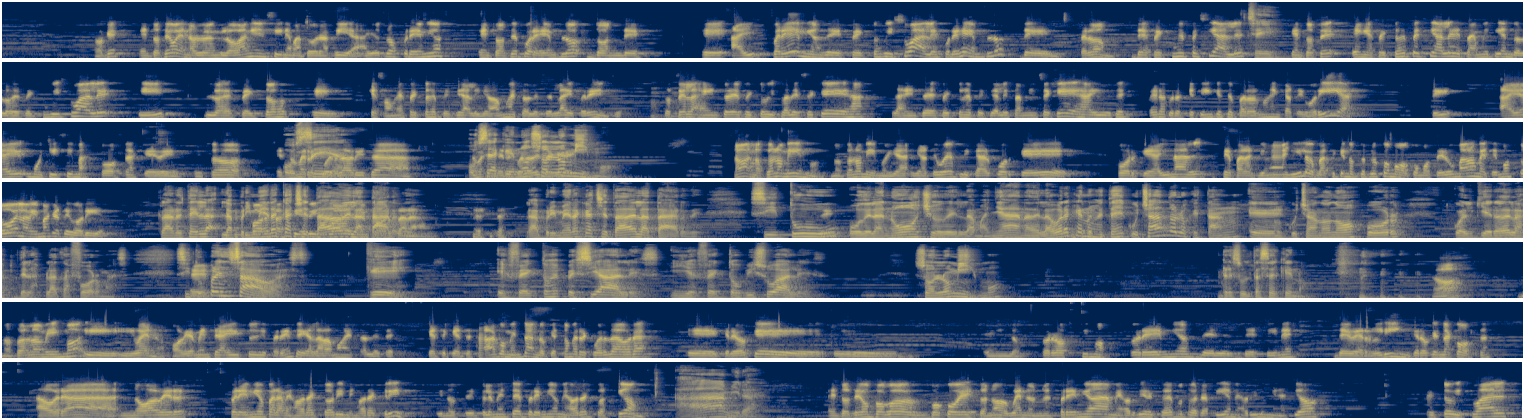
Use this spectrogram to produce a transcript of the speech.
¿Ok? Entonces, bueno, lo engloban en cinematografía. Hay otros premios, entonces, por ejemplo, donde eh, hay premios de efectos visuales, por ejemplo, de, perdón, de efectos especiales, sí. que entonces en efectos especiales están metiendo los efectos visuales y los efectos eh, que son efectos especiales, ya vamos a establecer la diferencia. Entonces la gente de efectos visuales se queja, la gente de efectos especiales también se queja y dice, bueno, pero es que tienen que separarnos en categorías. ¿Sí? Ahí hay muchísimas cosas que ver. Eso, eso me recuerda ahorita... O sea que no son lo mismo. No, no son lo mismo, no son lo mismo. Ya, ya te voy a explicar por qué, porque hay una separación allí. Lo que pasa es que nosotros como, como seres humanos metemos todo en la misma categoría. Claro, esta es la, primera cachetada de la tarde. La primera cachetada de la tarde. Si tú, o de la noche, o de la mañana, de la hora que nos estés escuchando, los que están eh, escuchándonos por cualquiera de las, de las plataformas. Si tú pensabas que efectos especiales y efectos visuales son lo mismo, resulta ser que no. No, no son lo mismo y, bueno, obviamente hay sus diferencias, ya la vamos a establecer. Que te, que te estaba comentando, que esto me recuerda ahora, eh, creo que eh, en los próximos premios del, de cine de Berlín, creo que es la cosa, ahora no va a haber premio para mejor actor y mejor actriz, sino simplemente premio mejor actuación. Ah, mira. Entonces un poco, un poco esto, ¿no? Bueno, no es premio a mejor director de fotografía, mejor iluminación, efecto visual,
